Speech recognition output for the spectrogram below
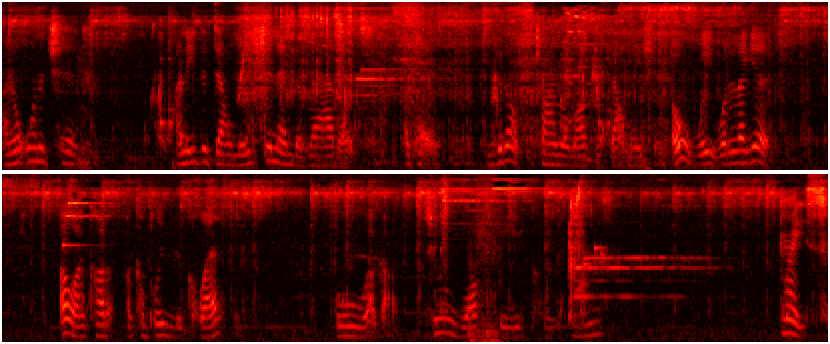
I don't want a chick. I need the Dalmatian and the rabbit. Okay, I'm gonna try and unlock this Dalmatian. Oh, wait, what did I get? Oh, I caught, I completed the quest. Ooh, I got two walk speed. Nice.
